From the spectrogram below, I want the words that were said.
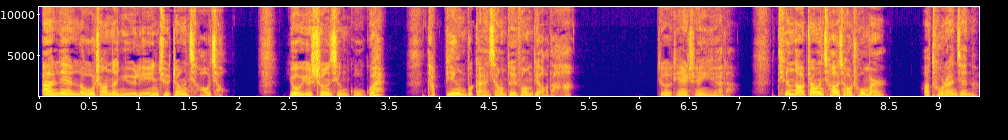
暗恋楼上的女邻居张巧巧，由于生性古怪，他并不敢向对方表达。这天深夜的，听到张巧巧出门，啊，突然间呢，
